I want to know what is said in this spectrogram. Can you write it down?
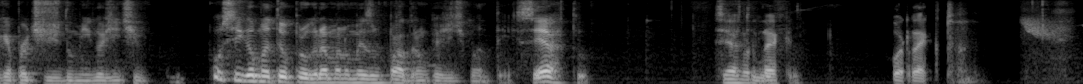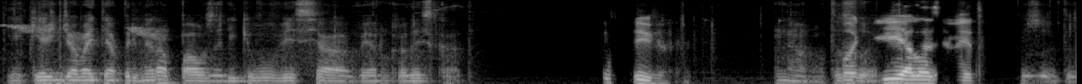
que a partir de domingo a gente consiga manter o programa no mesmo padrão que a gente mantém, certo? Certo, Correcto. Correcto. E aqui a gente já vai ter a primeira pausa ali que eu vou ver se a Vera não caiu da escada. Impossível. Não, não tô Bom zoando. dia. Tô zoando, tô zoando.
